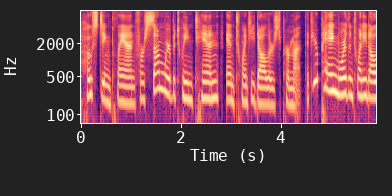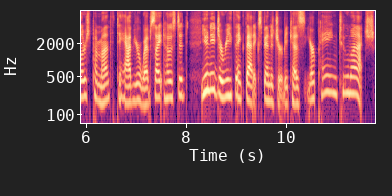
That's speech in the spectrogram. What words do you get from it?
hosting plan for somewhere between 10 and $20 per month. If you're paying more than $20 per month to have your website hosted, you need to rethink that expenditure because you're paying too much.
